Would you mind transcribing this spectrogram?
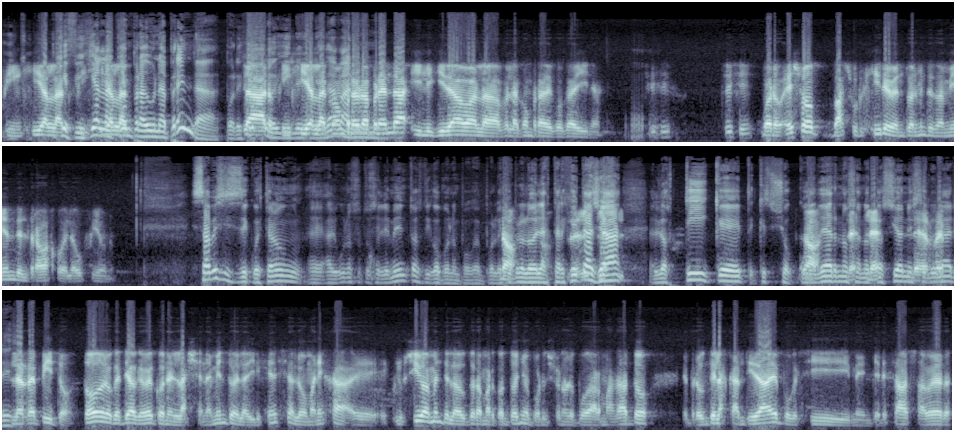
Fingían la, que fingían, la, compra de una prenda, por ejemplo. Claro, fingían la compra de una prenda y liquidaban la, compra de cocaína. Oh. Sí, sí. Sí, sí. Bueno, eso va a surgir eventualmente también del trabajo de la UFI 1. ¿Sabes si se secuestraron eh, algunos otros elementos? Digo, bueno, por, por ejemplo, lo de las tarjetas ya, los tickets, qué sé yo, cuadernos, anotaciones, celulares. Le, repito, todo lo que tenga que ver con el allanamiento de la diligencia lo maneja eh, exclusivamente la doctora Marco Antonio, por eso yo no le puedo dar más datos. Le pregunté las cantidades porque sí me interesaba saber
